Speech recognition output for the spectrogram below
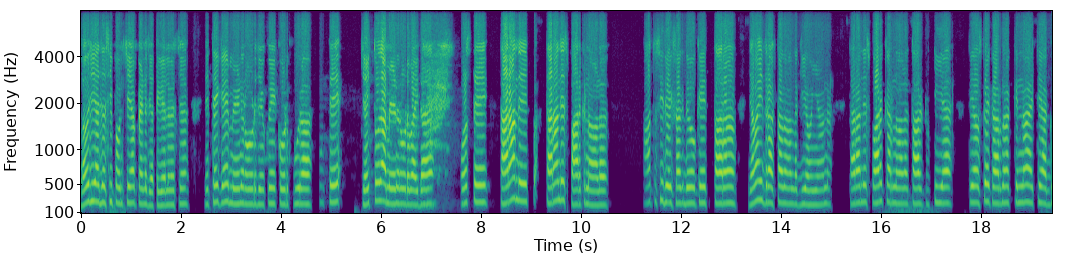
ਲਓ ਜੀ, ਅੱਜ ਅਸੀਂ ਪਹੁੰਚੇ ਆ ਪਿੰਡ ਜਤਗੇਲ ਵਿੱਚ। ਇੱਥੇ ਕਿ ਮੇਨ ਰੋਡ ਜੇ ਕੋਈ ਕੋਟਪੂਰਾ ਤੇ ਜੈਤੋ ਦਾ ਮੇਨ ਰੋਡ ਵੱਜਦਾ ਹੈ। ਉਸ ਤੇ ਤਾਰਾਂ ਦੇ ਤਾਰਾਂ ਦੇ ਸਪਾਰਕ ਨਾਲ ਆ ਤੁਸੀਂ ਦੇਖ ਸਕਦੇ ਹੋ ਕਿ ਤਾਰਾਂ ਜਮਾਂ ਹੀ ਦਰਖਤਾਂ ਨਾਲ ਲੱਗੀਆਂ ਹੋਈਆਂ ਹਨ। ਤਾਰਾਂ ਦੇ ਸਪਾਰਕ ਕਰਨ ਨਾਲ ਤਾਰ ਟੁੱਟੀ ਹੈ ਤੇ ਉਸ ਦੇ ਕਾਰਨ ਕਿੰਨਾ ਇੱਥੇ ਅੱਗ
